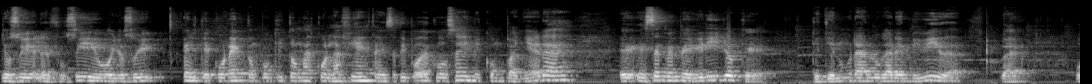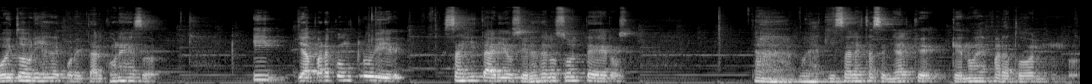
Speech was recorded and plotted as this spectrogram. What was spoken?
yo soy el efusivo, yo soy el que conecta un poquito más con las fiestas y ese tipo de cosas y mi compañera es ese Pepe Grillo que, que tiene un gran lugar en mi vida. Bueno, Hoy tú habrías de conectar con eso. Y ya para concluir, Sagitario, si eres de los solteros, ah, pues aquí sale esta señal que, que no es para todo el mundo.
